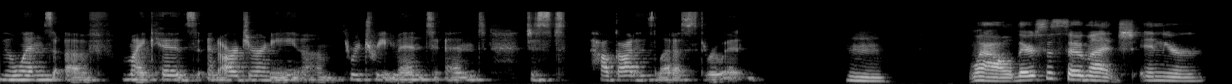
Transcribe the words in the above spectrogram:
the lens of my kids and our journey um, through treatment and just how God has led us through it. Hmm. Wow, there's just so much in your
